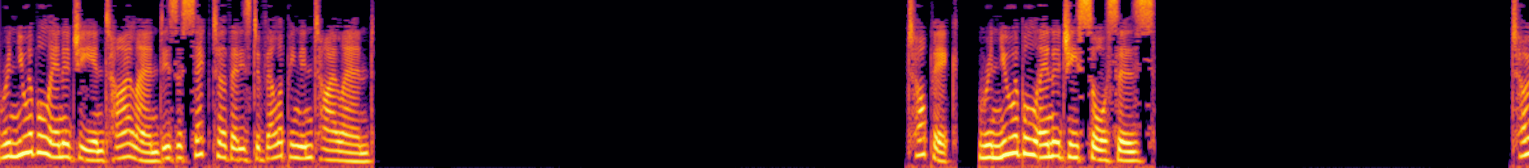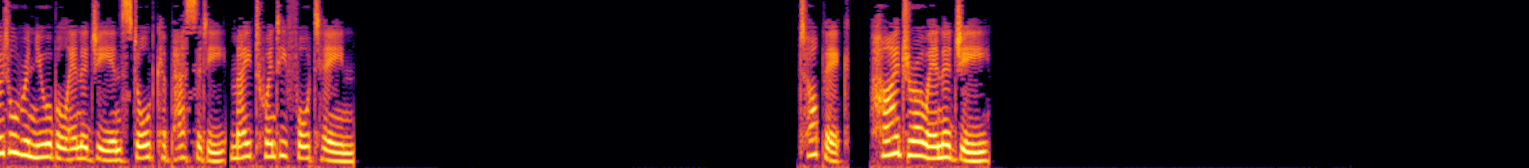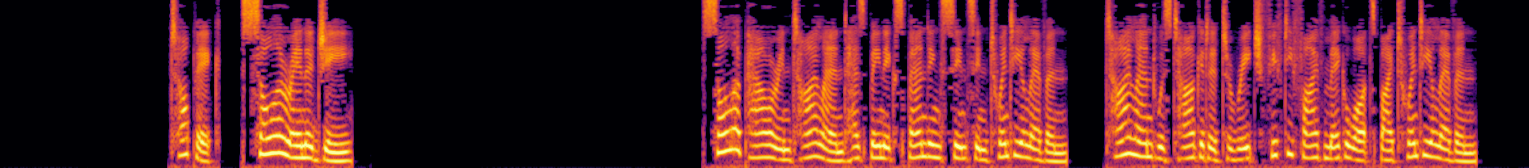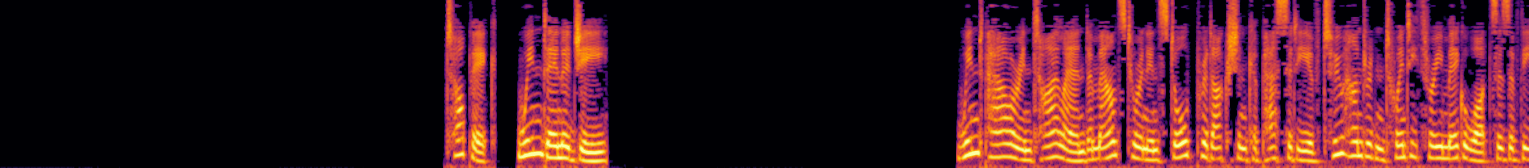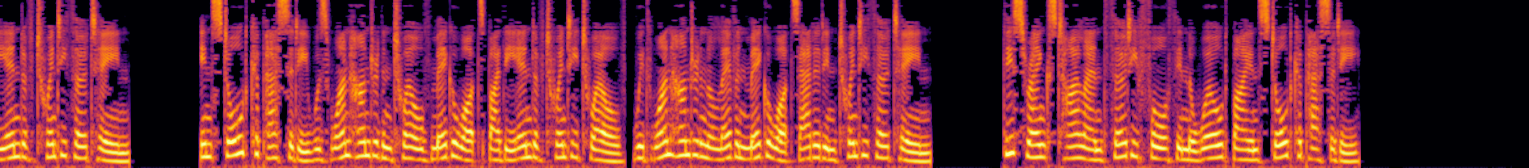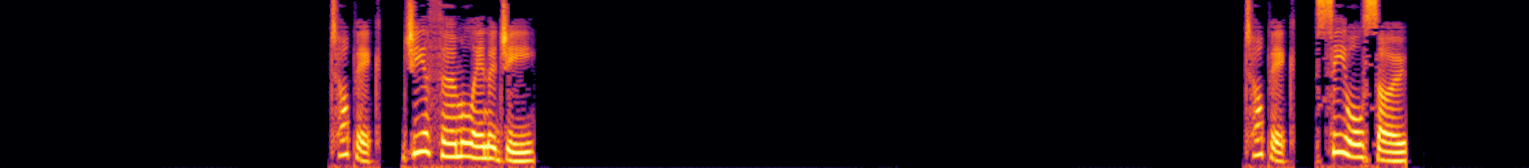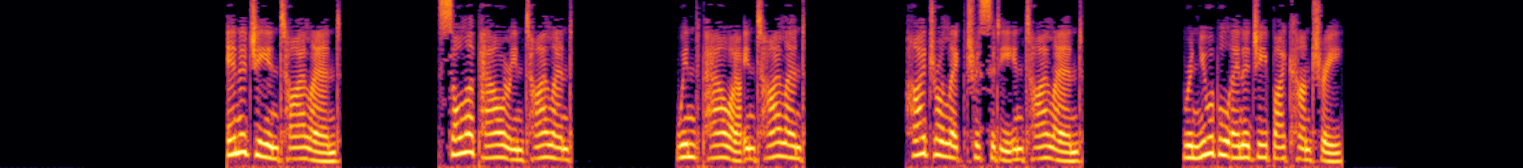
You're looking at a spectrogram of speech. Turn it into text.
Renewable energy in Thailand is a sector that is developing in Thailand. Topic: Renewable energy sources. Total renewable energy installed capacity May 2014. Topic: Hydro energy. Topic: Solar energy. Solar power in Thailand has been expanding since in 2011. Thailand was targeted to reach 55 megawatts by 2011. Topic: Wind energy. Wind power in Thailand amounts to an installed production capacity of 223 megawatts as of the end of 2013. Installed capacity was 112 megawatts by the end of 2012, with 111 megawatts added in 2013. This ranks Thailand 34th in the world by installed capacity. Topic: Geothermal energy. Topic. See also Energy in Thailand Solar power in Thailand Wind power in Thailand Hydroelectricity in Thailand Renewable energy by country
